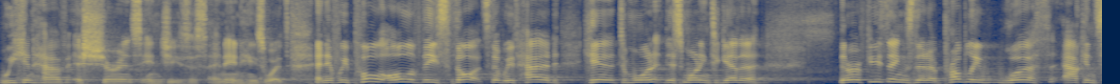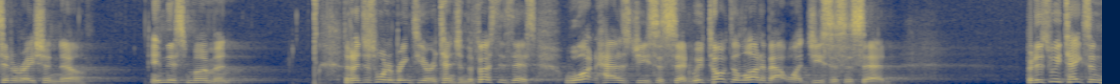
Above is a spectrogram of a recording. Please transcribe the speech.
we can have assurance in Jesus and in his words. And if we pull all of these thoughts that we've had here this morning together, there are a few things that are probably worth our consideration now in this moment that I just want to bring to your attention. The first is this What has Jesus said? We've talked a lot about what Jesus has said. But as we take some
